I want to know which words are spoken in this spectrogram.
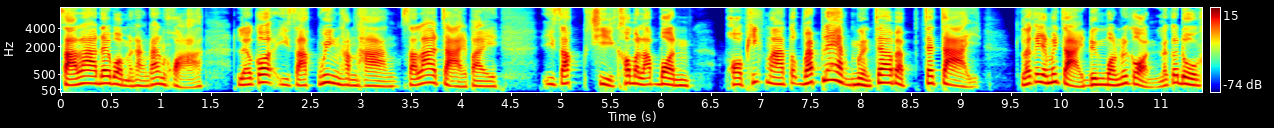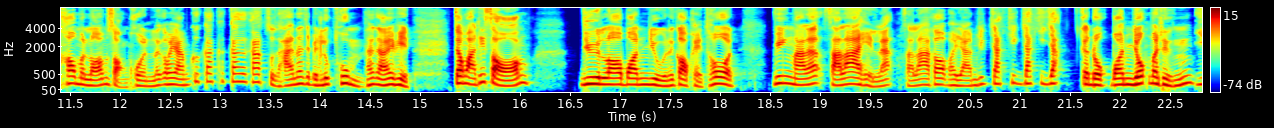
ซาร่าได้บอลมาทางด้านขวา แล้วก็อีซักวิ่งทำทางซาร่าจ่ายไป อีซักฉีกเข้ามารับบอลพอพลิกมาแวบแรกเหมือนจะแบบจะจ่าย แล้วก็ยังไม่จ่ายดึงบอลไว้ก่อน แล้วก็โดนเข้ามาล้อม 2 คน แล้วก็พยายามกึกกักกึกกักกึกกักสุดท้ายน่าจะเป็นลูกทุ่มถ้าจำไม่ผิด จังหวะที่ 2 ยืนรอบอลอยู่ในกรอบเขตโทษ วิ่งมาแล้วซาร่าเห็นแล้วซาร่าก็พยายามยึกยักยึกยักยึกยักกระดกบอลยกมาถึงอี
